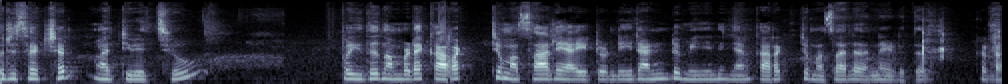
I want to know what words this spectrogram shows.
ഒരു സെക്ഷൻ മാറ്റി വെച്ചു. അപ്പോൾ ഇത് നമ്മുടെ കറക്റ്റ് മസാല ആയിട്ടുണ്ട്. ഈ രണ്ട് മീനിന് ഞാൻ കറക്റ്റ് മസാല തന്നെ എടുത്തത്. കേട്ടോ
